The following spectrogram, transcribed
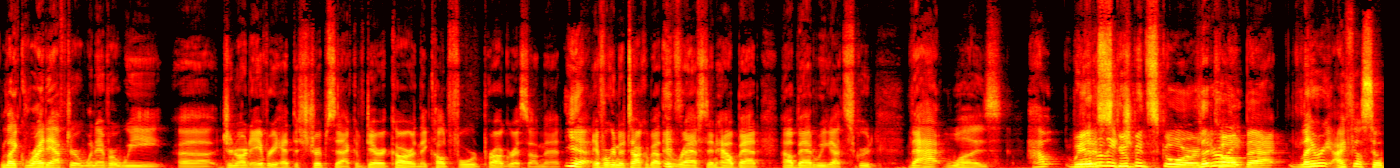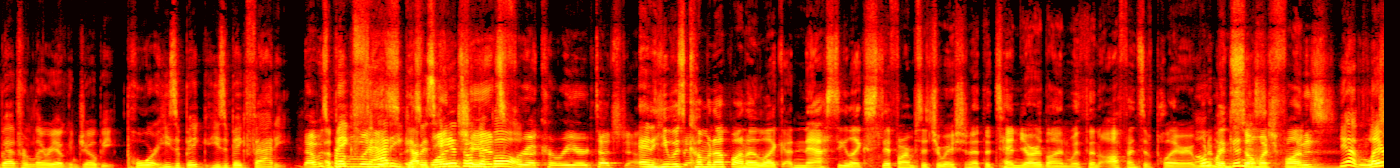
like right after whenever we uh Genard Avery had the strip sack of Derek Carr and they called forward progress on that. Yeah. If we're gonna talk about the refs and how bad how bad we got screwed, that was how We had a literally scoop and score called back. Larry, I feel so bad for Larry Ogunjobi. Poor, he's a big, he's a big fatty. That was a big fatty. his, got his, one hands on the ball. for a career touchdown. and he was Yeah. coming up on a like a nasty like stiff arm situation at the 10 yard line with an offensive player. It oh would have my been so much fun. was Yeah, Larry-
